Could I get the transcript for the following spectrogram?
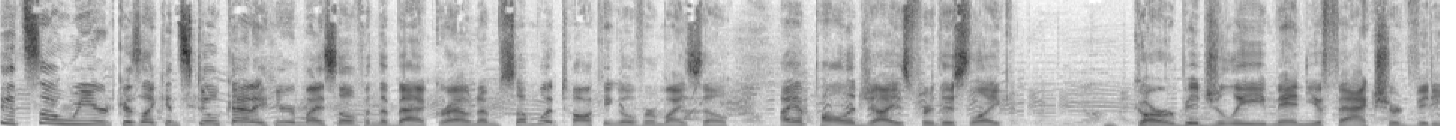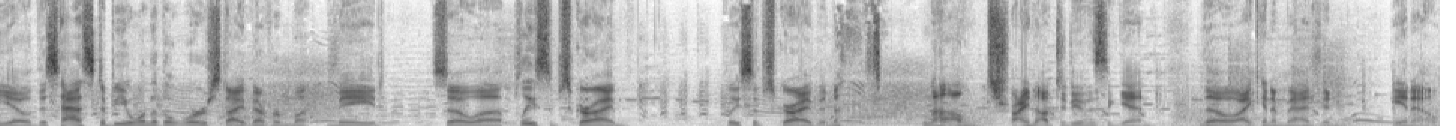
it's so weird because I can still kind of hear myself in the background. I'm somewhat talking over myself. I apologize for this, like, garbagely manufactured video. This has to be one of the worst I've ever made. So uh, please subscribe please subscribe and I'll try not to do this again. Though I can imagine, you know,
